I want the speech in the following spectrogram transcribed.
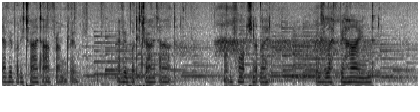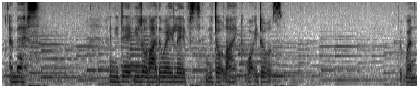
Everybody tried hard for Andrew. Everybody tried hard. Unfortunately, he's left behind a mess. And you, do, you don't like the way he lives, and you don't like what he does. But when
